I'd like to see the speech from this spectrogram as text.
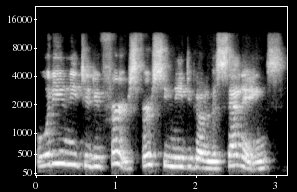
Well, what do you need to do first? First, you need to go to the settings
